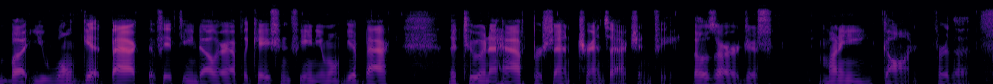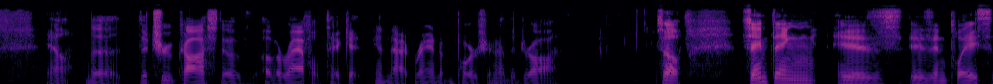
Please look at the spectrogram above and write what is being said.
but you won't get back the $15 application fee and you won't get back the 2.5% transaction fee. Those are just money gone for the know, the the true cost of of a raffle ticket in that random portion of the draw. So same thing is is in place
